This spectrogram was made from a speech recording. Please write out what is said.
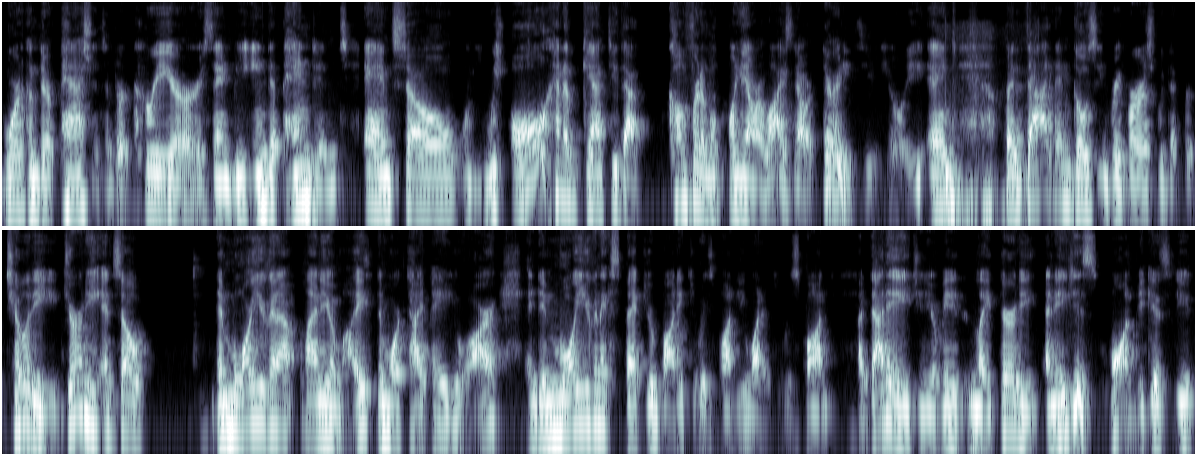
work on their passions and their careers and be independent. And so we all kind of get to that comfortable in our lives in our 30s usually. And but that then goes in reverse with the fertility journey. And so the more you're going to plan your life, the more type A you are, and the more you're going to expect your body to respond. You want it to respond at that age in your mid and late 30s, and age is one because you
